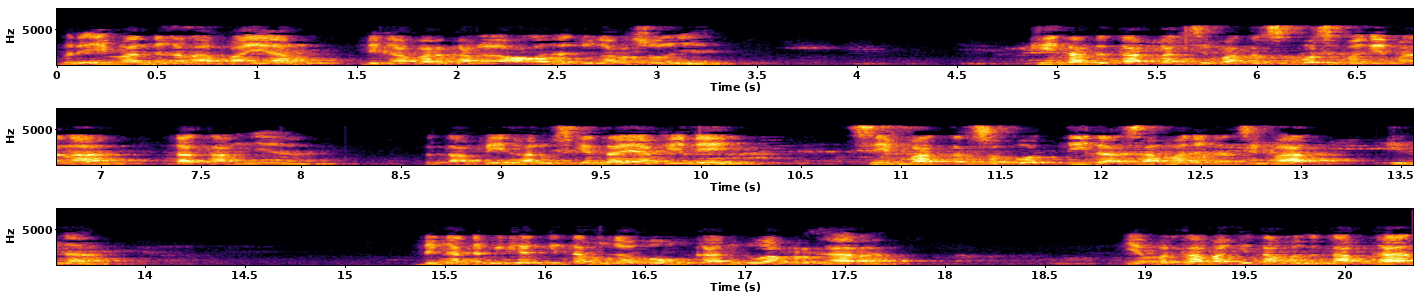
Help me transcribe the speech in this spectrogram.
Beriman dengan apa yang dikabarkan oleh Allah dan juga Rasulnya. Kita tetapkan sifat tersebut sebagaimana datangnya. Tetapi harus kita yakini sifat tersebut tidak sama dengan sifat kita. Dengan demikian kita menggabungkan dua perkara. Yang pertama kita menetapkan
